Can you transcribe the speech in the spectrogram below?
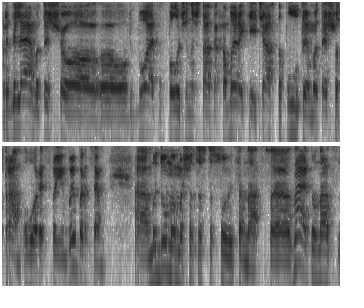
приділяємо те, що відбувається в Сполучених Штатах Америки, і часто плутаємо те, що Трамп говорить своїм виборцям. Ми думаємо, що це стосується нас. Знаєте, у нас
